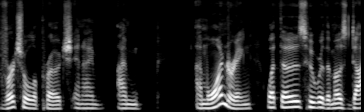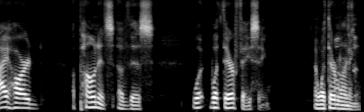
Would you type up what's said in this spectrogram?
virtual approach? And I'm I'm I'm wondering what those who were the most diehard opponents of this, what what they're facing and what they're well, learning. So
